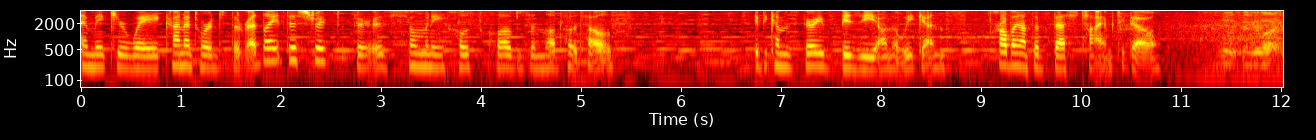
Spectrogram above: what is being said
and make your way kind of towards the red light district, there is so many host clubs and love hotels. It becomes very busy on the weekends. Probably not the best time to go. This is what it's gonna be like.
